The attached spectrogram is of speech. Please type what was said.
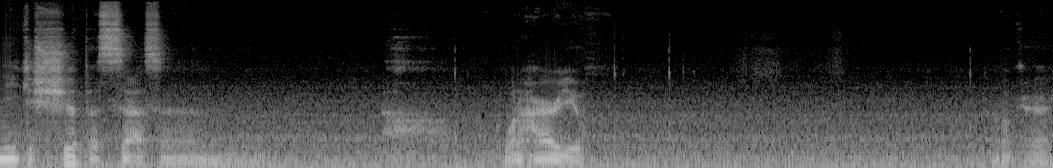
Unique ship assassin. Want to hire you. Okay.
